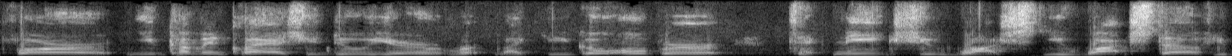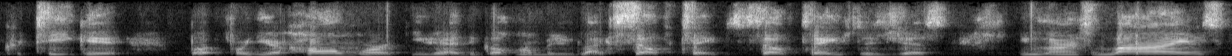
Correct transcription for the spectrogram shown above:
for you come in class, you do your like you go over techniques, you watch you watch stuff, you critique it. But for your homework, you had to go home and do like self tapes. Self tapes is just you learn some lines,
